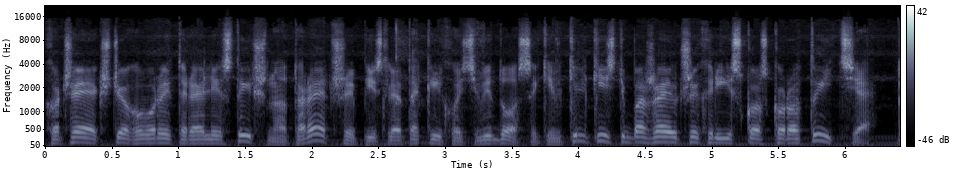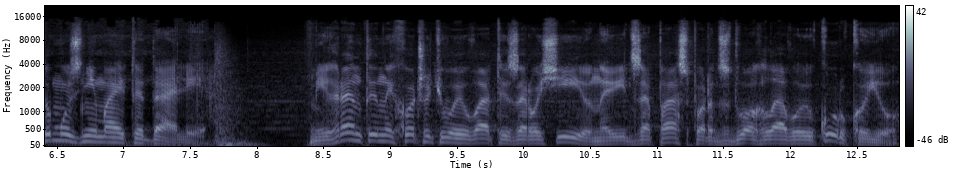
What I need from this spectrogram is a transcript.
Хоча, якщо говорити реалістично, то радше після таких ось відосиків кількість бажаючих різко скоротиться, тому знімайте далі. Мігранти не хочуть воювати за Росію навіть за паспорт з двоглавою куркою.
